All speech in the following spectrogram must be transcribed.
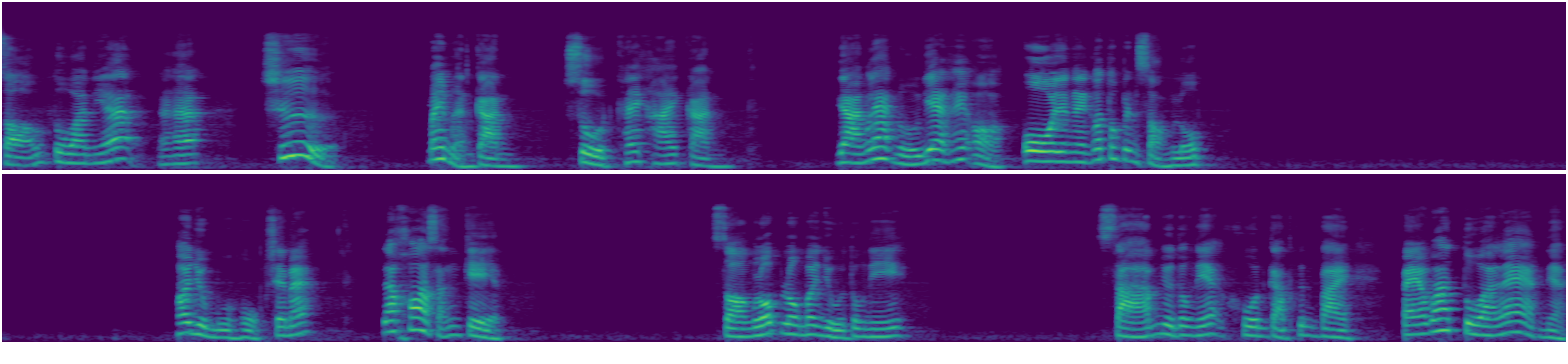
2 ตัวเนี้ยนะฮะชื่อไม่เหมือนกันสูตรคล้าย ๆกัน อย่างแรกหนูแยกให้ออก O ยังไงก็ต้องเป็น 2 ลบ เพราะอยู่หมู่ 6 ใช่ไหม แล้วข้อสังเกต 2 ลบลงมาอยู่ตรงนี้ 3 อยู่ตรงนี้คูณกลับขึ้นไป แปลว่าตัวแรกเนี่ย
